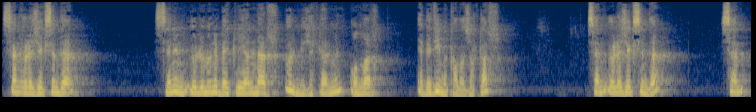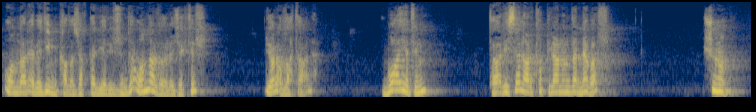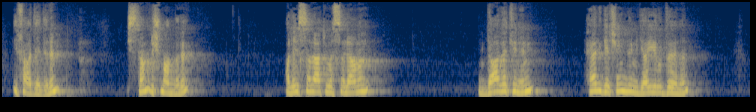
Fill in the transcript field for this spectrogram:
Sen öleceksin de senin ölümünü bekleyenler ölmeyecekler mi? Onlar ebedi mi kalacaklar? Sen öleceksin de sen onlar ebedi mi kalacaklar yeryüzünde? Onlar da ölecektir. Diyor Allah Teala. Bu ayetin tarihsel arka planında ne var? Şunu ifade ederim. İslam düşmanları Aleyhisselatü Vesselam'ın davetinin her geçen gün yayıldığını,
